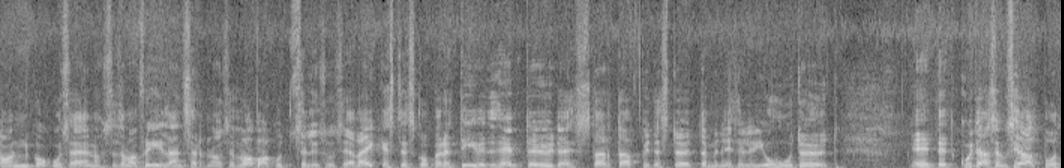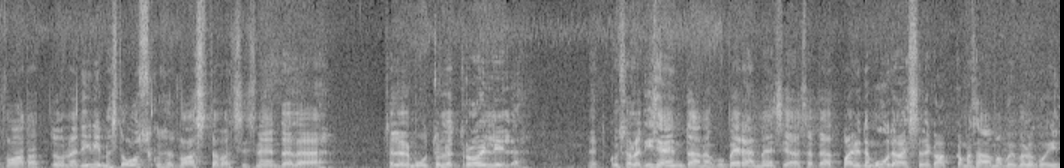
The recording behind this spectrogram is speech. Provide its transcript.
on kogu see noh, seesama freelancer, no see vabakutselisus ja väikestes kooperatiivides, MTÜ-des, startup ides töötamine, selline juhutööd. et, et kuidas nagu sealtpoolt vaadatuna need inimeste oskused vastavad siis nendele, sellele muutuvale rollile et kui sa oled iseenda nagu peremees ja sa pead paljude muude asjadega hakkama saama, võib-olla kui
